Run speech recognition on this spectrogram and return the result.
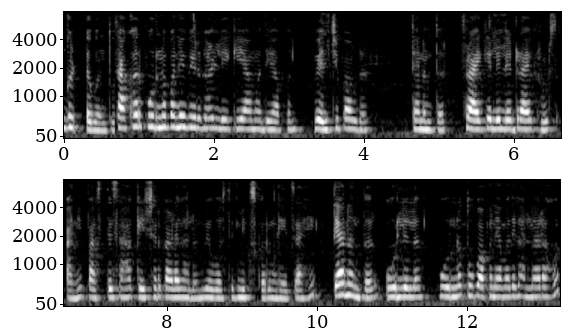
घट्ट बनतो. साखर पूर्णपणे विरघळली की यामध्ये आपण वेलची पावडर त्यानंतर फ्राय केलेले ड्रायफ्रुट्स आणि पाच ते सहा केशर काळ्या घालून व्यवस्थित मिक्स करून घ्यायचं आहे. त्यानंतर उरलेलं पूर्ण तूप आपण यामध्ये घालणार आहोत.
